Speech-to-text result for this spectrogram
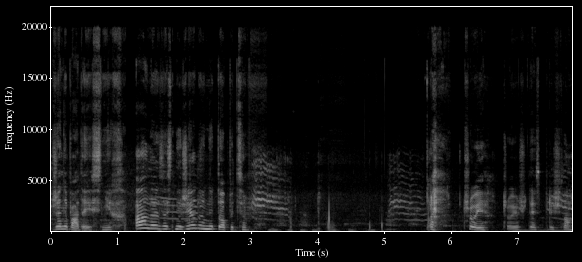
Вже не падає сніг, але засніжило і не топиться. Чує, чує, що десь прийшла.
